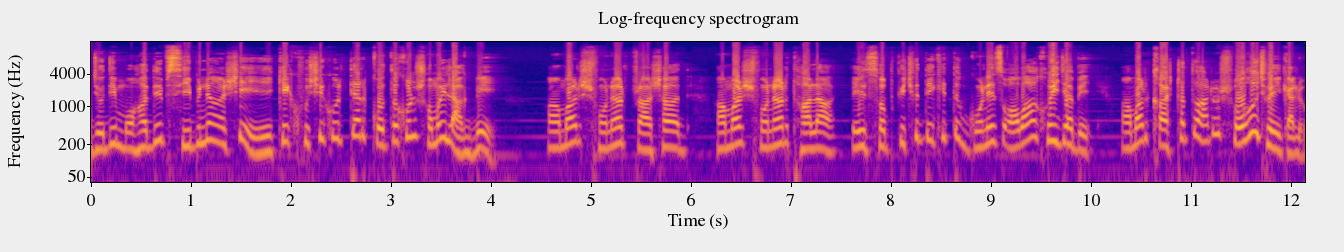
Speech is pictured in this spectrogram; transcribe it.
যদি মহাদেব শিব না আসে একে খুশি করতে আর কতক্ষণ সময় লাগবে? আমার সোনার প্রাসাদ আমার সোনার থালা এই সব কিছু দেখে তো গণেশ অবাক হয়ে যাবে। আমার কাজটা তো আরও সহজ হয়ে গেল।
